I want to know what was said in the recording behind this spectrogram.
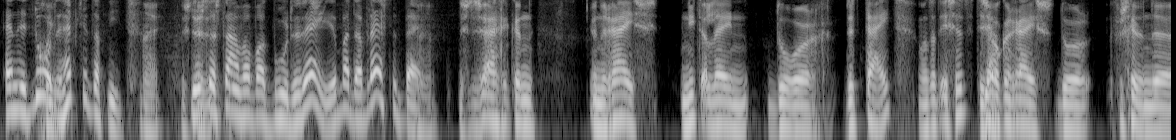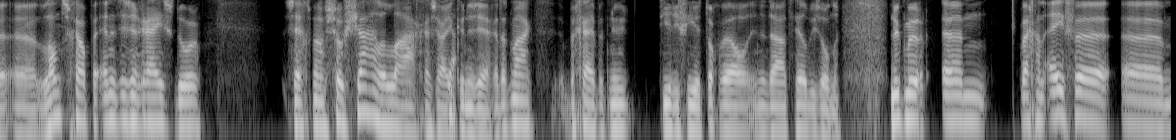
En in het noorden heb je dat niet. Nee. Dus, Dus de- daar staan wel wat boerderijen, maar daar blijft het bij. dus het is eigenlijk een, een reis niet alleen door de tijd, want dat is het. Het is Ja. ook een reis door verschillende eh, landschappen. En het is een reis door, zeg maar, sociale lagen, zou je Ja. kunnen zeggen. Dat maakt, begrijp ik nu, die rivier toch wel inderdaad heel bijzonder. Luc Mur, ehm, wij gaan even ehm,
